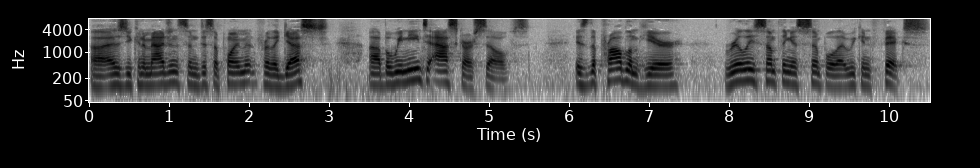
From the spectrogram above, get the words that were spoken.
uh, as you can imagine, some disappointment for the guests. Uh, but we need to ask ourselves is the problem here really something as simple that we can fix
